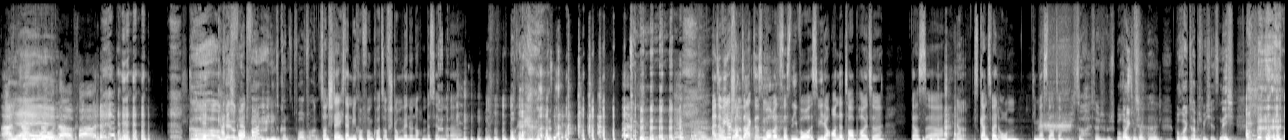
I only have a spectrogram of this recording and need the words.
Anna, Yeah. roter Faden. Ah, okay, Kann ich okay. fortfahren? Du kannst fortfahren. Sonst stelle ich dein Mikrofon kurz auf stumm, wenn du noch ein bisschen. Äh, Okay. Also wie Oh du Gott, schon oh Gott. sagtest, Moritz, das Niveau ist wieder on the top heute. Das äh, ja, ist ganz weit oben, die Messlatte. So, jetzt habe ich mich Das beruhigt. tut doch gut. Beruhigt habe ich mich jetzt nicht.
